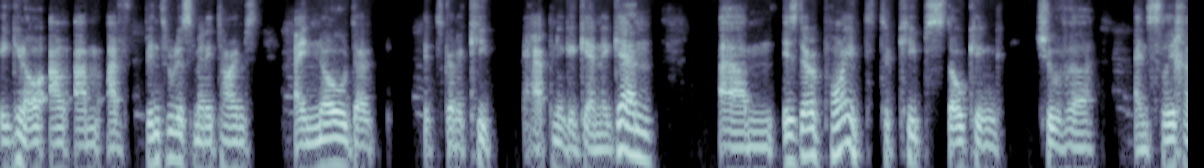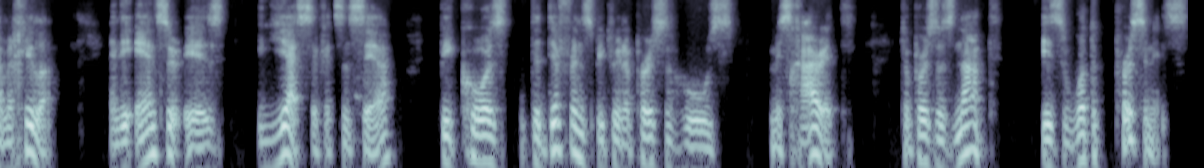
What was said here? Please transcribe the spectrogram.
you know, I, I'm, I've been through this many times. I know that it's going to keep happening again and again. Um, is there a point to keep stoking tshuva and slicha mechila? And the answer is yes, if it's sincere, because the difference between a person who's mischarit to a person who's not is what the person is.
